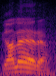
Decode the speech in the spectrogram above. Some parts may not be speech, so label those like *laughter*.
Galera,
